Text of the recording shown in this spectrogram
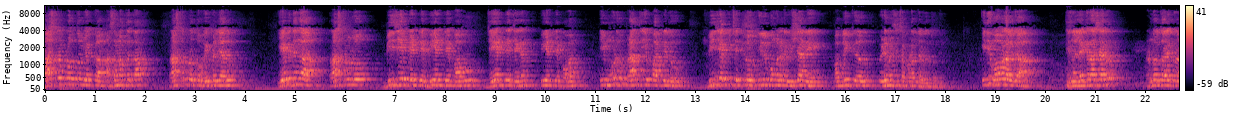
రాష్ట్ర ప్రభుత్వం యొక్క అసమర్థత రాష్ట్ర ప్రభుత్వ వైఫల్యాలు ఏ విధంగా రాష్ట్రంలో బీజేపీ అంటే బి అంటే బాబు జే అంటే జగన్ పి అంటే పవన్. ఈ మూడు ప్రాంతీయ పార్టీలు బీజేపీ చేతిలో కీలు విషయాన్ని పబ్లిక్ విడమర్చి చెప్పడం జరుగుతుంది. ఇది ఓవరాల్గా నిన్న లేఖ రాశారు. రెండవ తారీఖున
